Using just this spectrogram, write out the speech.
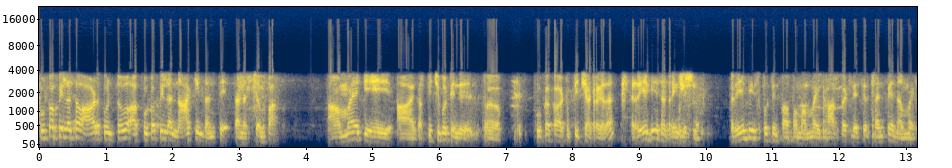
కుక్కపిల్లతో ఆడుకుంటూ ఆ కుక్కపిల్ల నాకింది అంతే తన చెంప. ఆ అమ్మాయికి ఆ యొక్క పిచ్చి పుట్టింది కుక్క కాటు పిచ్చి అంటారు కదా రేబీస్ అంటారు ఇంగ్లీష్లో రేబీస్ పుట్టింది పాపం అమ్మాయికి హాస్పిటల్ వేసి చనిపోయింది అమ్మాయి.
